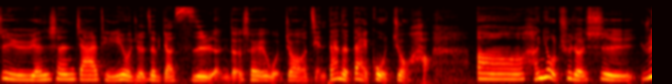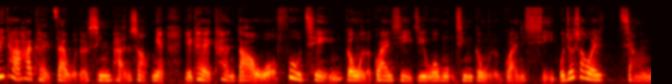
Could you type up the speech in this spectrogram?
至于原生家庭，因为我觉得这比较私人的，所以我就简单的带过就好。嗯、很有趣的是，Rita 她可以在我的星盘上面，也可以看到我父亲跟我的关系，以及我母亲跟我的关系。我就稍微讲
